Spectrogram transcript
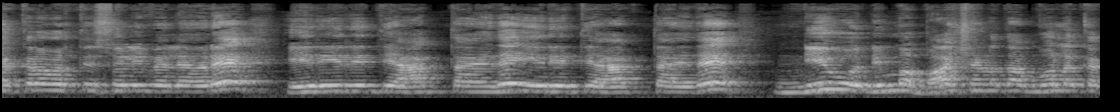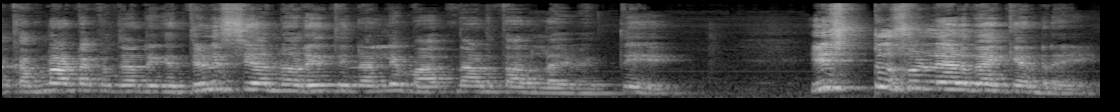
ಚಕ್ರವರ್ತಿ ಸುಲಿಬೆಲೆ ಅವರೇ ಈ ರೀತಿ ಆಗ್ತಾ ಇದೆ, ಈ ರೀತಿ ಆಗ್ತಾ ಇದೆ. ನೀವು ನಿಮ್ಮ ಭಾಷಣದ ಮೂಲಕ ಕರ್ನಾಟಕ ಜನರಿಗೆ ತಿಳಿಸಿ ಅನ್ನೋ ರೀತಿಯಲ್ಲಿ ಮಾತನಾಡ್ತಾರಲ್ಲ ಈ ವ್ಯಕ್ತಿ. ಇಷ್ಟು ಸುಳ್ಳು ಹೇಳ್ಬೇಕೇನ್ರಿ?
